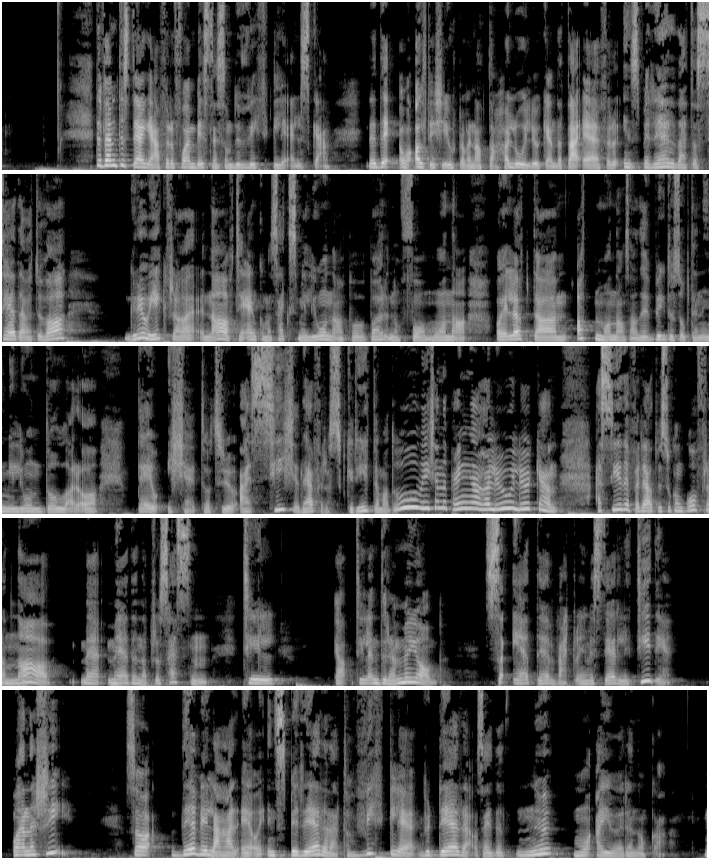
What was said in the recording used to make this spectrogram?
Det femte steget er for å få en business som du virkelig elsker. Det er det, og alt er ikke gjort over natta. Hallo i luken. Dette er for å inspirere deg til å se deg, Vet du hva? Grio gikk fra Nav til 1,6 millioner på bare noen få måneder. Og i løpet av 18 måneder så hadde vi bygd oss opp til en million dollar. Og det er jo ikke til å tro. Jeg sier ikke det for å skryte om at oh, vi tjener penger, hallo i luken. Jeg sier det for det at hvis du kan gå fra Nav med, med denne prosessen til, ja, til en drømmejobb så er det verdt å investere litt tid i. Og energi. Så det vil jeg her er å inspirere deg til å virkelig vurdere og si at nå må jeg gjøre noe.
